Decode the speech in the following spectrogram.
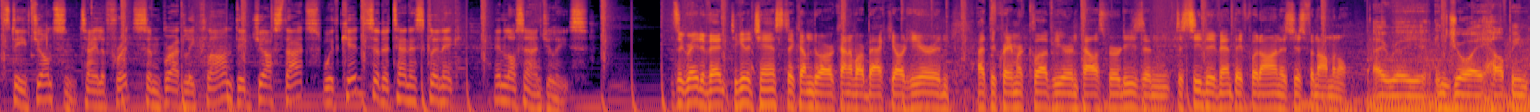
Steve Johnson, Taylor Fritz, and Bradley Klahn did just that with kids at a tennis clinic in Los Angeles. It's a great event to get a chance to come to our kind of our backyard here and at the Kramer Club here in Palos Verdes and to see the event they put on is just phenomenal. I really enjoy helping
